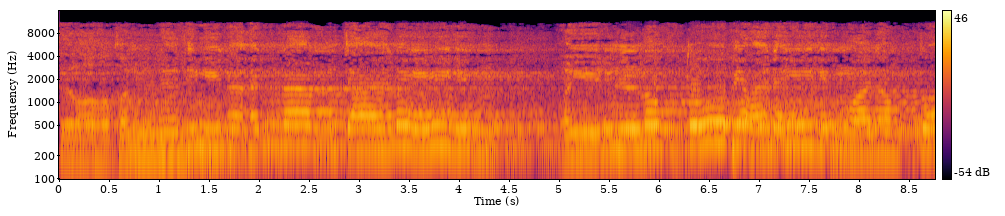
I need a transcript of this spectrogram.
صراط الذين أنعمت عليهم غير المغضوب عليهم ولا الضالين.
